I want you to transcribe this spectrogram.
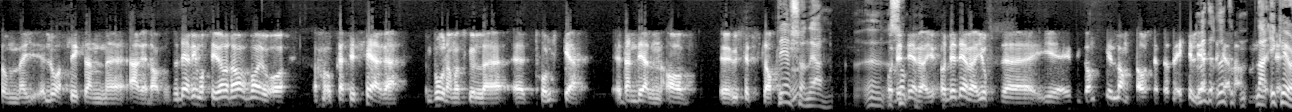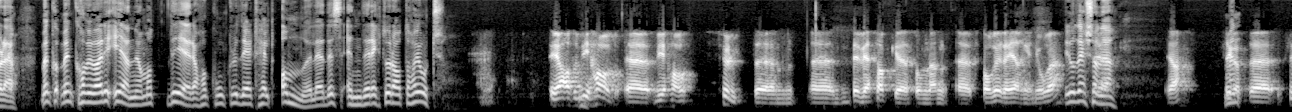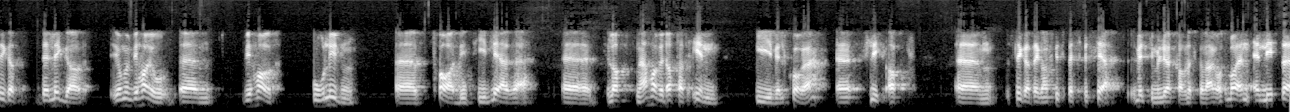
som lå slik den eh, er i dag. Så Det vi måtte gjøre da, var jo å, å presisere hvordan man skulle eh, tolke den delen av eh, utslippstillatelsen. Det skjønner jeg. Og det, det har, og det, er det vi har gjort i et ganske langt avsnitt. Altså ikke les det hele. Nei, ikke gjør det. Men, men, kan vi være enige om at dere har konkludert helt annerledes enn direktoratet har gjort? Ja, altså vi har, vi har fulgt uh, det vedtaket som den uh, forrige regjeringen gjorde. Jo, det skjønner jeg. Ja, slik at, slik at, det ligger Jo, men vi har jo Vi har ordlyden fra de tidligere tillatelsene har vi da tatt inn i vilkåret, slik at eh, slik at det er ganske spesifisert hvilke miljøkrav det skal være. Og så bare en, en lite,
